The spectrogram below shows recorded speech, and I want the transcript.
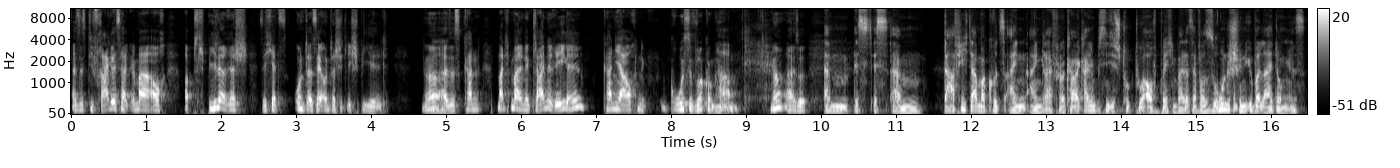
also es, die Frage ist halt immer auch, ob es spielerisch sich jetzt unter sehr unterschiedlich spielt. Ne? Also es kann manchmal eine kleine Regel kann ja auch eine große Wirkung haben. Ne? Also Ähm, ist, ist, ähm, darf ich da mal kurz ein, eingreifen oder kann, kann ich ein bisschen die Struktur aufbrechen, weil das einfach so eine schöne Überleitung ist.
